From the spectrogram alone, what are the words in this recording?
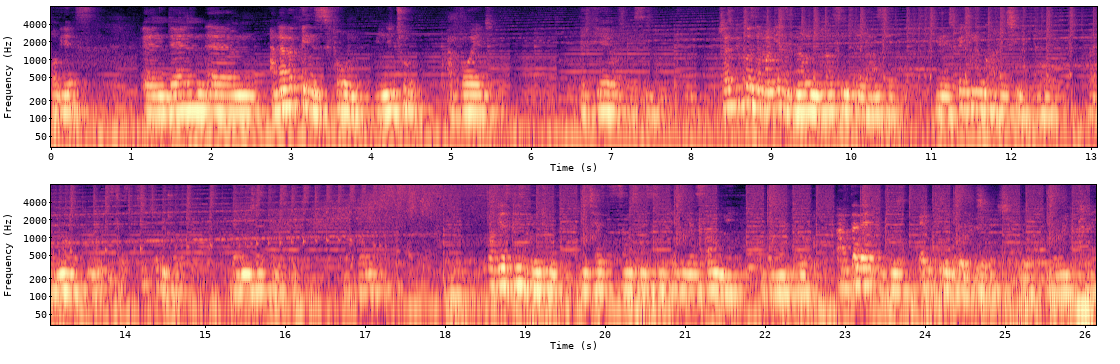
obvious. And then um, another thing is form. You need to avoid the fear of receiving. Just because the market is now impulsing to the downside, you're expecting correction go. But no, the just keeps on it is. Obviously, it's going to reach at some sensitivity area somewhere, and then you. After that, it goes back to the cry.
